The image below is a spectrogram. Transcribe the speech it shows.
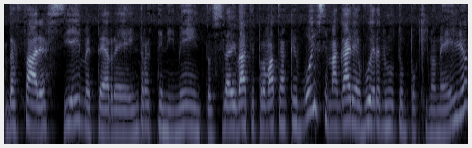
da fare assieme per intrattenimento. Se l'avevate provato anche voi se magari a voi era venuto un pochino meglio.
